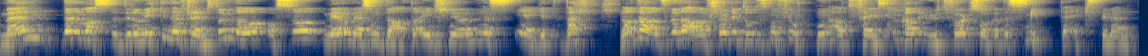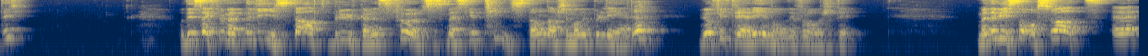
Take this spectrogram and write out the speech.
Men denne massedynamikken den fremstår jo da også mer og mer som dataingeniørenes eget verk. Blant annet ble det avslørt i 2014 at Facebook hadde utført såkalte smitteeksperimenter. Og Disse eksperimentene viste at brukernes følelsesmessige tilstand lar seg manipulere ved å filtrere innholdet de forholder seg til. Men det viste også at eh,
